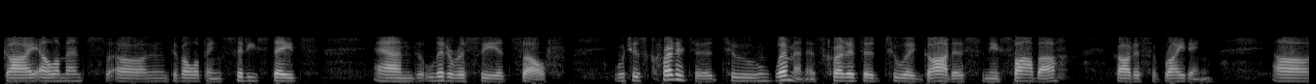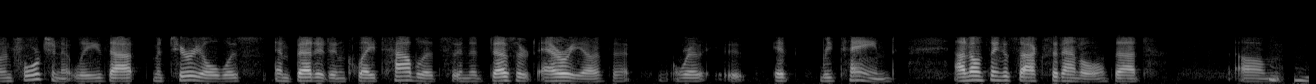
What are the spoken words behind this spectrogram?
sky elements, uh, developing city states, and literacy itself, which is credited to women. It's credited to a goddess, Nisaba, goddess of writing uh, unfortunately, that material was embedded in clay tablets in a desert area that where it, it retained. I don't think it's accidental that um, mm-hmm.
